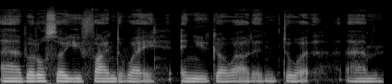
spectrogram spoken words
uh, but also you find a way and you go out and do it. Um,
